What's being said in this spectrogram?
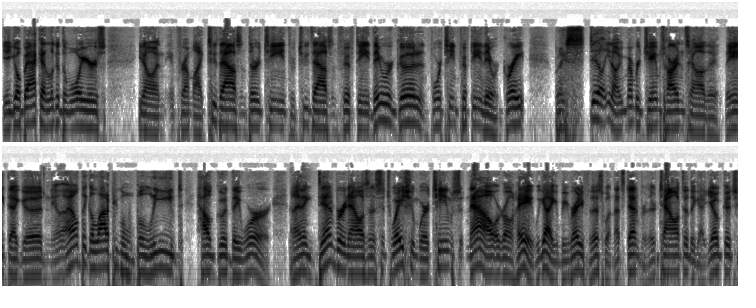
You go back and look at the Warriors, you know, and from like 2013 through 2015, they were good, and 14, 15, they were great. But I still, you know, you remember James Harden saying, "Oh, they, they ain't that good." And, you know, I don't think a lot of people believed how good they were. And I think Denver now is in a situation where teams now are going, "Hey, we got to be ready for this one." That's Denver. They're talented. They got Jokic.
